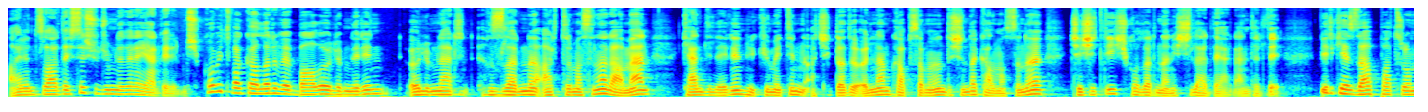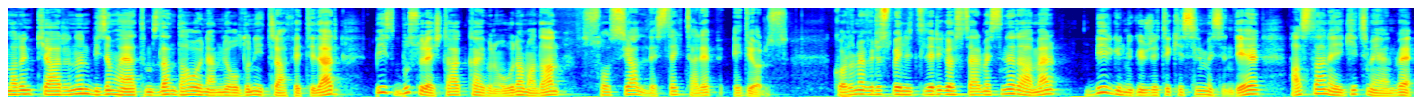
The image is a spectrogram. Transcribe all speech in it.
Ayrıntılarda ise şu cümlelere yer verilmiş. Covid vakaları ve bağlı ölümlerin ölümler hızlarını arttırmasına rağmen kendilerinin hükümetin açıkladığı önlem kapsamının dışında kalmasını çeşitli iş kollarından işçiler değerlendirdi. Bir kez daha patronların karının bizim hayatımızdan daha önemli olduğunu itiraf ettiler. Biz bu süreçte hak kaybına uğramadan sosyal destek talep ediyoruz koronavirüs belirtileri göstermesine rağmen bir günlük ücreti kesilmesin diye hastaneye gitmeyen ve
